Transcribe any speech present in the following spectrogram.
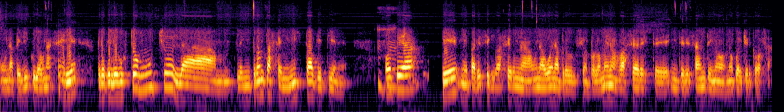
una, película o una serie, pero que le gustó mucho la, impronta feminista que tiene. O sea, que me parece que va a ser una, una buena producción, por lo menos va a ser este interesante y no, no cualquier cosa.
